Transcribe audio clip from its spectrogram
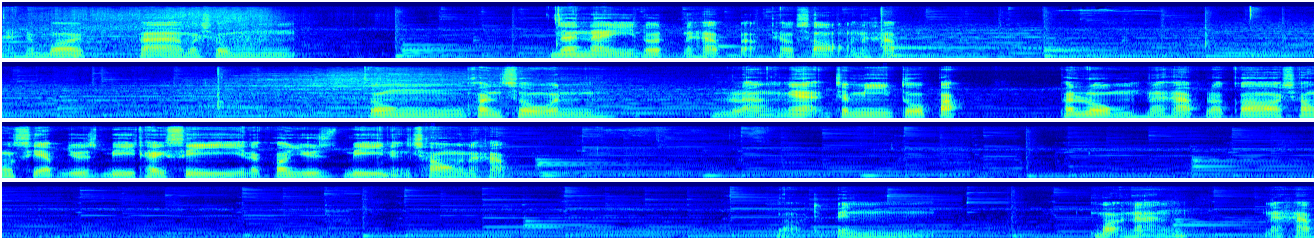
นะครับบอยพามาชมด้านในรถนะครับแบบแถว2นะครับ ตรงคอนโซลหลังเนี่ยจะมีตัวปรับพัดลมนะครับ แล้วก็ช่องเสียบ USB Type C แล้วก็ USB 1 ช่องนะครับ เบาะจะเป็นเบาะหนังนะครับ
